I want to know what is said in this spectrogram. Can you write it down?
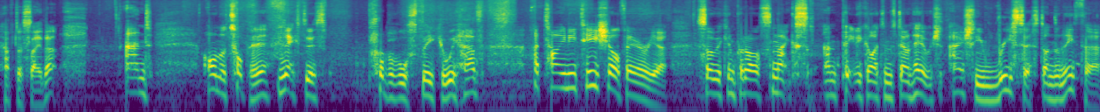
have to say that. And on the top here, next to this probable speaker, we have a tiny tea shelf area. So we can put our snacks and picnic items down here, which is actually recessed underneath there.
